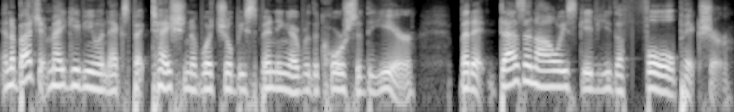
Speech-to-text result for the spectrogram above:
And a budget may give you an expectation of what you'll be spending over the course of the year, but it doesn't always give you the full picture.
